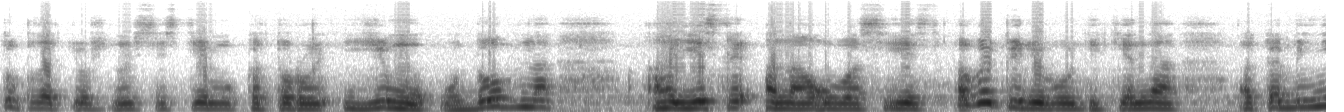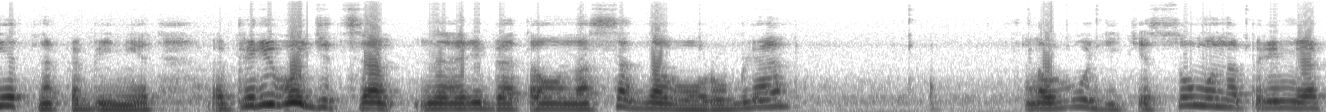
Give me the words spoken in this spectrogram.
ту платежную систему, которую ему удобно а если она у вас есть, а вы переводите на кабинет на кабинет. Переводится, э, ребята, у нас с 1 рубля. Вводите сумму, например,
